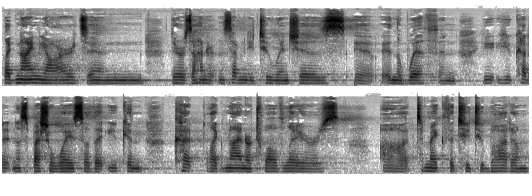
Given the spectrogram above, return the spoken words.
like nine yards, and there's 172 inches uh, in the width, and you, you cut it in a special way so that you can cut like nine or 12 layers uh, to make the tutu bottom.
